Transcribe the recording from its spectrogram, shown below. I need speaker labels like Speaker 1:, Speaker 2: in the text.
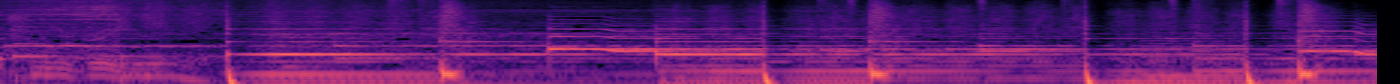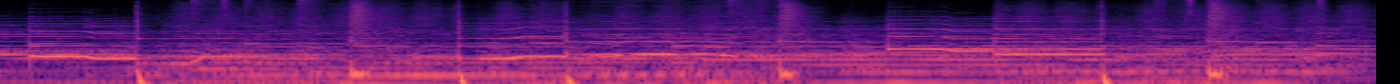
Speaker 1: personal dream.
